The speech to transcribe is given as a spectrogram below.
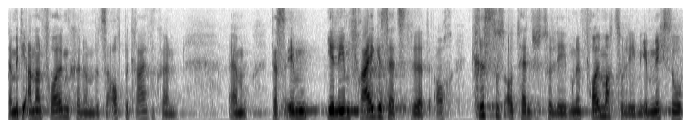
damit die anderen folgen können und das auch begreifen können. Ähm, dass eben ihr Leben freigesetzt wird, auch Christus authentisch zu leben und in Vollmacht zu leben. Eben nicht so,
